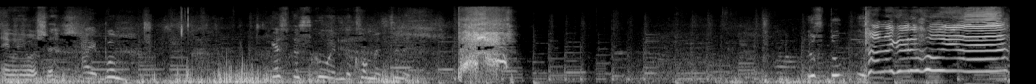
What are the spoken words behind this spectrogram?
hey, wait, what's this? Alright, boom. Guess the school in the comments, innit? You're stupid. Can I get a hooyah?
